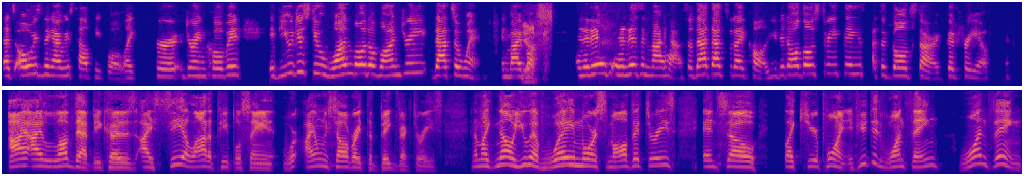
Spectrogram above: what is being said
That's always the thing I always tell people. Like for during COVID, if you just do one load of laundry, that's a win in my yes. book. And it is, and it is in my house. So that that's what I call. You did all those three things. That's a gold star. Good for you. I, I love that because I see a lot of people saying I only celebrate the big victories. And I'm like, no, you have way more small victories. And so like to your point, if you did one thing, one thing,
